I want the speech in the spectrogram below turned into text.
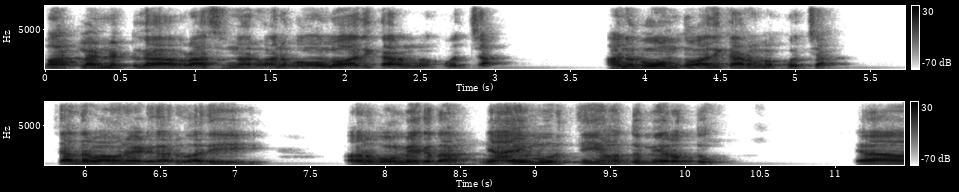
మాట్లాడినట్టుగా వ్రాసున్నారు. అనుభవంలో అధికారంలోకి వచ్చా. అనుభవంతో అధికారంలోకి వచ్చా. చంద్రబాబు నాయుడు గారు అది అనుభవమే కదా. న్యాయమూర్తి హద్దు మీరొద్దు. ఆ,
